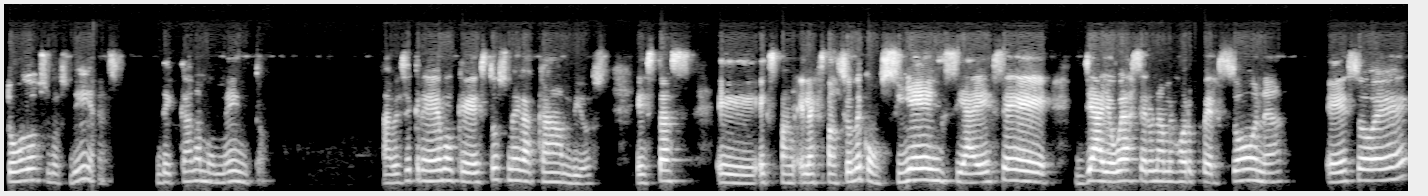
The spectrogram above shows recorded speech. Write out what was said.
todos los días, de cada momento. A veces creemos que estos megacambios, estas, eh, la expansión de conciencia, ese ya, yo voy a ser una mejor persona, eso es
